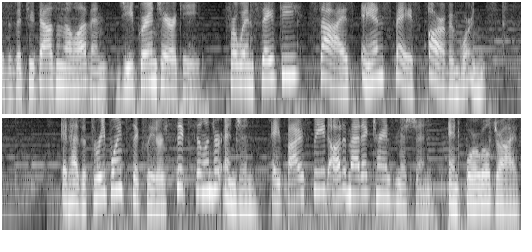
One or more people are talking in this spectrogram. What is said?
This is a 2011 Jeep Grand Cherokee for when safety, size, and space are of importance. It has a 3.6-liter six-cylinder engine, a five-speed automatic transmission, and four-wheel drive.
